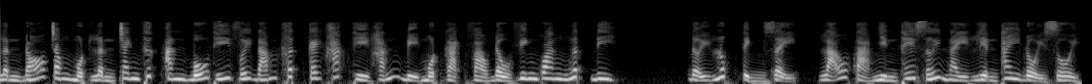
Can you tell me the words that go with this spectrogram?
Lần đó trong một lần tranh thức ăn bố thí với đám khất cái khác thì hắn bị một gạch vào đầu vinh quang ngất đi. Đợi lúc tỉnh dậy, lão tả nhìn thế giới này liền thay đổi rồi.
